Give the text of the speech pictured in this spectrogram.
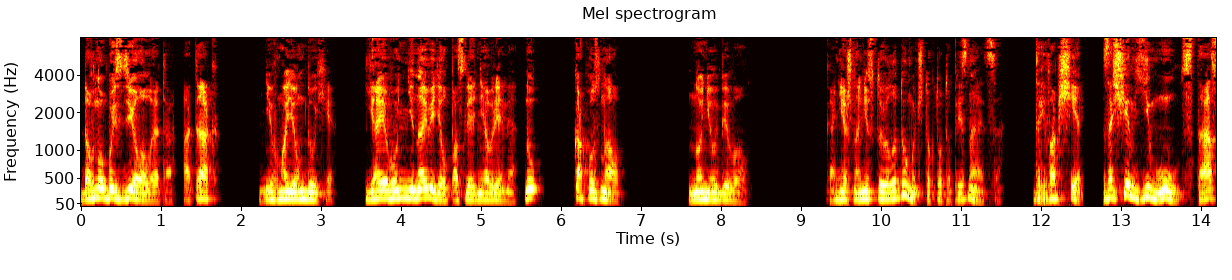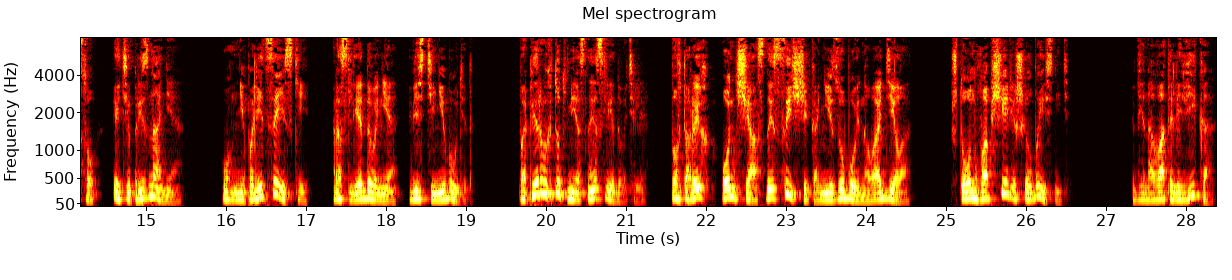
давно бы сделал это, а так? Не в моем духе. Я его ненавидел последнее время, ну, как узнал. Но не убивал. Конечно, не стоило думать, что кто-то признается. Да и вообще, зачем ему, Стасу, эти признания? Он не полицейский, расследование вести не будет. Во-первых, тут местные следователи. Во-вторых, он частный сыщик, а не из убойного отдела. Что он вообще решил выяснить? Виновата ли Вика?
